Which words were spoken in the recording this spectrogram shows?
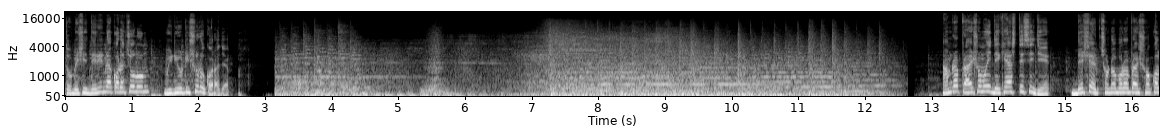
তো বেশি দেরি না করে চলুন, ভিডিওটি শুরু করা যাক। আমরা প্রায় সময় দেখে আসতেছি যে দেশের ছোট বড় প্রায় সকল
